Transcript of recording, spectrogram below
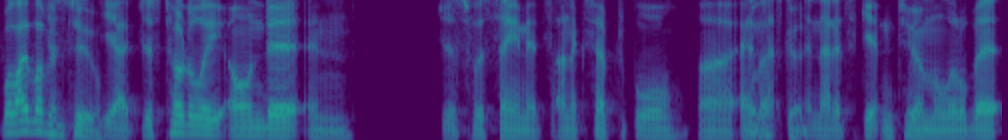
Well, I love just, him too. Yeah, just totally owned it and just was saying it's unacceptable. Uh, and well, that's good. And that it's getting to him a little bit.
